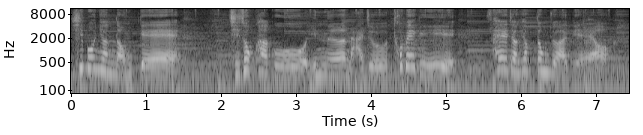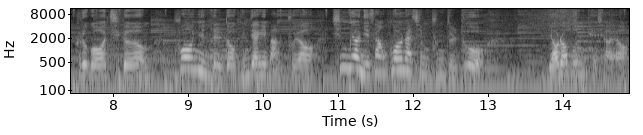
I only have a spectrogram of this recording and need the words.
15년 넘게 지속하고 있는 아주 토백이 사회적 협동조합이에요. 그리고 지금 후원인들도 굉장히 많고요. 10년 이상 후원하신 분들도 여러 분 계셔요.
